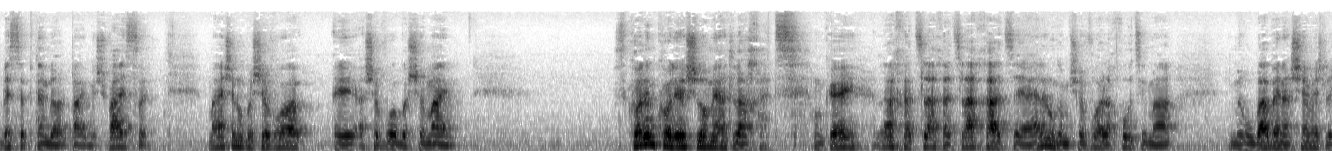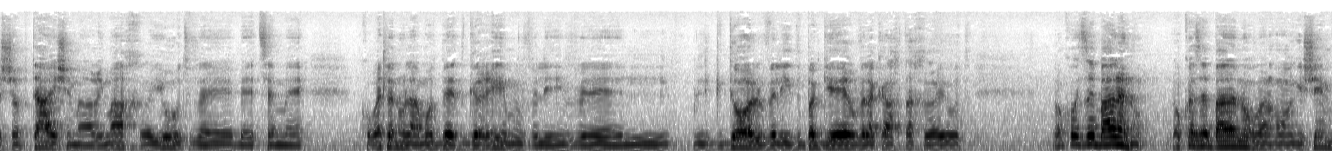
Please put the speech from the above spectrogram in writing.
בספטמבר 2017. מה יש לנו בשבוע, אה, השבוע בשמיים? אז קודם כל יש לא מעט לחץ, אוקיי? לחץ, לחץ, לחץ. היה לנו גם שבוע לחוץ עם המרובה בין השמש לשבתאי, שמערימה אחריות ובעצם אה, קוראת לנו לעמוד באתגרים ולגדול ולהתבגר ולקחת אחריות. לא כל זה בא לנו, לא כזה בא לנו ואנחנו מרגישים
